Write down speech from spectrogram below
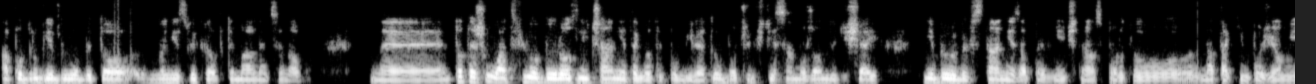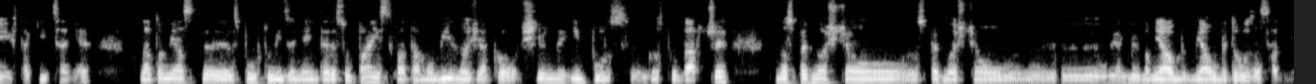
a po drugie byłoby to no, niezwykle optymalne cenowo. E, to też ułatwiłoby rozliczanie tego typu biletów, bo oczywiście samorządy dzisiaj nie byłyby w stanie zapewnić transportu na takim poziomie i w takiej cenie. Natomiast e, z punktu widzenia interesu państwa, ta mobilność jako silny impuls gospodarczy, no z pewnością, z pewnością e, jakby no miałoby, miałoby to uzasadnienie.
